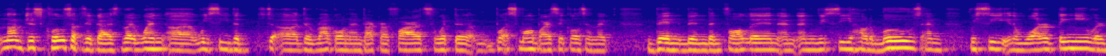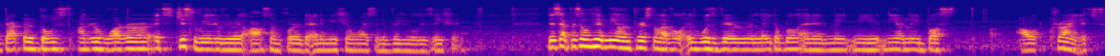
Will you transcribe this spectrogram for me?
not just close-ups, you guys, but when uh we see the uh the Ragon and Decker fights with the small bicycles and like been been been fallen and and we see how the moves and we see in a water thingy where Decker goes underwater it's just really really awesome for the animation wise and the visualization this episode hit me on personal level. It was very relatable and it made me nearly bust out crying. It's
